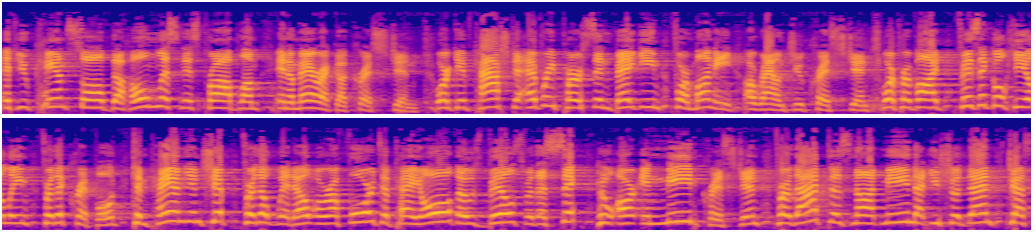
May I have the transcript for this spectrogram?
if you can't solve the homelessness problem in America, Christian, or give cash to every person begging for money around you, Christian, or provide physical healing for the crippled, companionship for the widow, or afford to pay all those bills for the sick who are in need, Christian, for that does not mean that you should then just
